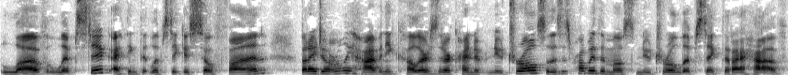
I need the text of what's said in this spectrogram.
love lipstick. I think that lipstick is so fun, but I don't really have any colors that are kind of neutral. So this is probably the most neutral lipstick that I have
